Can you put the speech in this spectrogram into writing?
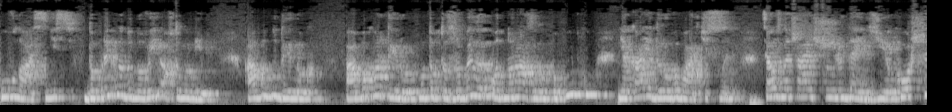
у власність, до прикладу, новий автомобіль або будинок, або квартиру. Ну тобто зробили одноразову покупку, яка є дороговартісною. Це означає, що у людей є кошти,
